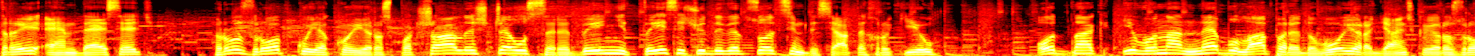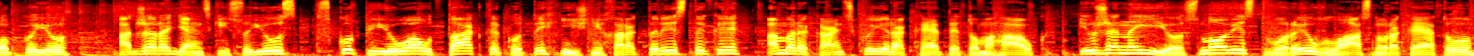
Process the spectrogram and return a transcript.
3М10, розробку якої розпочали ще у середині 1970-х років. Однак і вона не була передовою радянською розробкою, адже радянський союз скопіював тактико-технічні характеристики американської ракети Томагавк і вже на її основі створив власну ракету.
